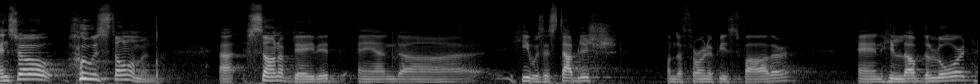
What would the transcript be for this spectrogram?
And so, who is Solomon? Uh, son of David, and uh, he was established on the throne of his father, and he loved the Lord.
